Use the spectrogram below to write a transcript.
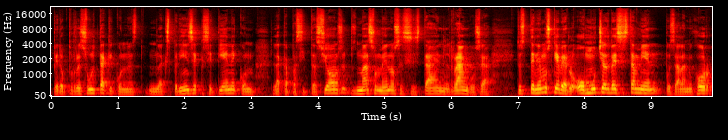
pero pues resulta que con la, experiencia que se tiene, con la capacitación, pues más o menos se está en el rango, o sea, entonces tenemos que verlo. O muchas veces también, pues a lo mejor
